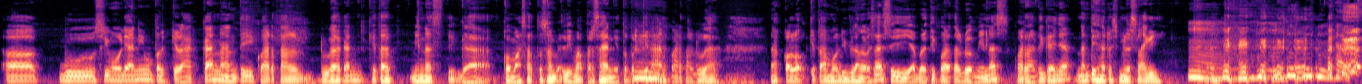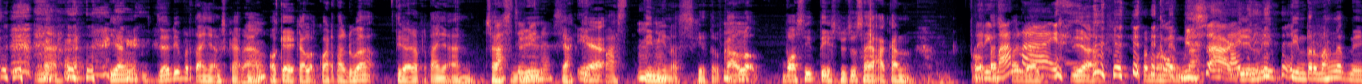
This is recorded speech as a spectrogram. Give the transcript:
Eh, Bu Sri Mulyani memperkirakan nanti kuartal 2 kan kita minus 3,1 sampai 5 persen itu perkiraan kuartal 2. Nah kalau kita mau dibilang resesi ya berarti kuartal 2 minus, kuartal 3-nya nanti harus minus lagi. Hmm. Nah yang jadi pertanyaan sekarang, oke kalau kuartal 2 tidak ada pertanyaan. Saya Pasti sendiri minus. yakin Iya. pasti Mm-mm. minus gitu. Kalau positif justru saya akan Dari protes mana pada ya kok bisa Angkanya. gitu ini pinter banget nih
